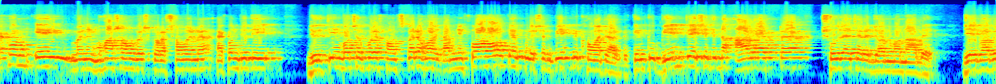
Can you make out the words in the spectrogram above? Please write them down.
এখন এই মানে মহাসমাবেশ করার সময় না এখন যদি যদি তিন বছর পরে সংস্কারে হয়, আপনি ফর অল ক্যালকুলেশন বিএনপি ক্ষমতা আসবে। কিন্তু বিএনপি এসে যদি আরও একটা স্বৈরাচারের জন্ম না দেয়। যেভাবে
